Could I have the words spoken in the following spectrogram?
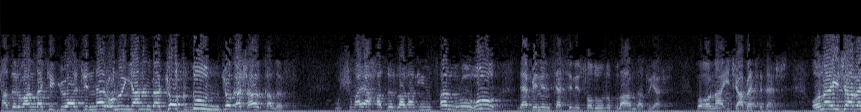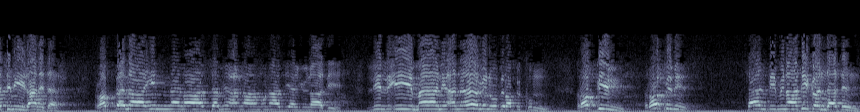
Şadırvandaki güvercinler onun yanında çok dun, çok aşağı kalır. Uçmaya hazırlanan insan ruhu Nebinin sesini soluğunu kulağında duyar. Ve ona icabet eder. Ona icabetini ilan eder. Rabbena innena semi'na munadiyen yunadi lil imani en aminu bi rabbikum. Rabbim, Rabbimiz sen bir münadi gönderdin.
